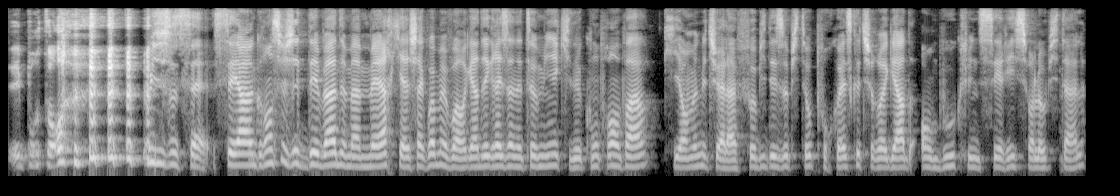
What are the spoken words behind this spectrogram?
Et pourtant. oui, je sais. C'est un grand sujet de débat de ma mère qui à chaque fois me voit regarder Grey's Anatomy et qui ne comprend pas, qui en mode mais tu as la phobie des hôpitaux, pourquoi est-ce que tu regardes en boucle une série sur l'hôpital?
